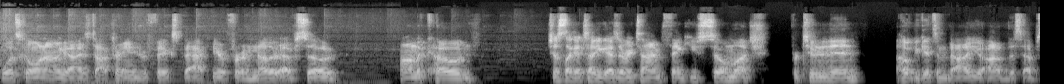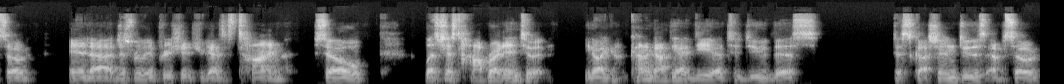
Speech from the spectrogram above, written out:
What's going on, guys? Dr. Andrew Fix back here for another episode on the code. Just like I tell you guys every time, thank you so much for tuning in. I hope you get some value out of this episode and uh, just really appreciate you guys' time. So let's just hop right into it. You know, I kind of got the idea to do this discussion, do this episode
